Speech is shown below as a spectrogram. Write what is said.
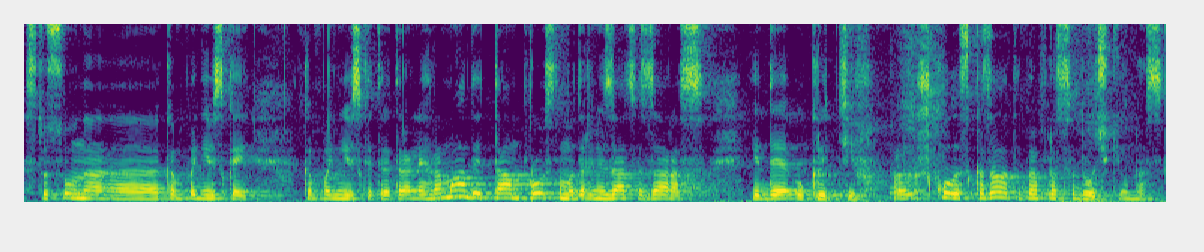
стосовно е, Кампанівської, територіальної громади. Там просто модернізація зараз іде укриттів. Про школи сказала, тепер про садочки у нас.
